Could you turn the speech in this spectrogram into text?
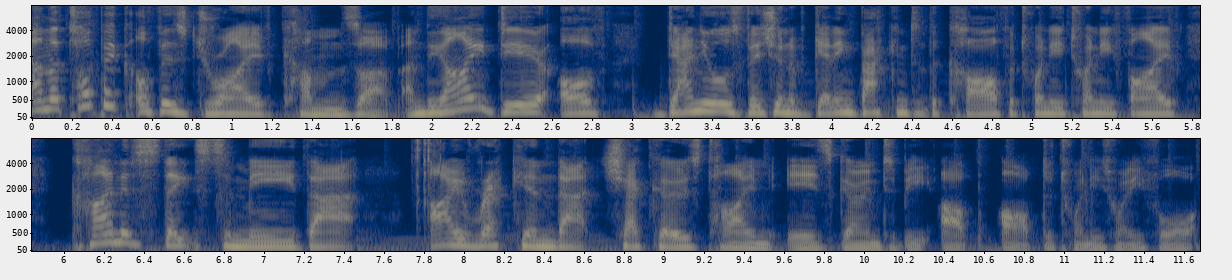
And the topic of his drive comes up, and the idea of Daniel's vision of getting back into the car for 2025 kind of states to me that I reckon that Checo's time is going to be up after 2024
